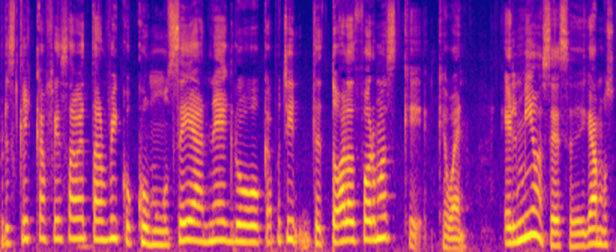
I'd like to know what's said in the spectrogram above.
Pero es que el café sabe tan rico como sea negro o capuchino, de todas las formas que, que bueno, El mío es ese, digamos.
